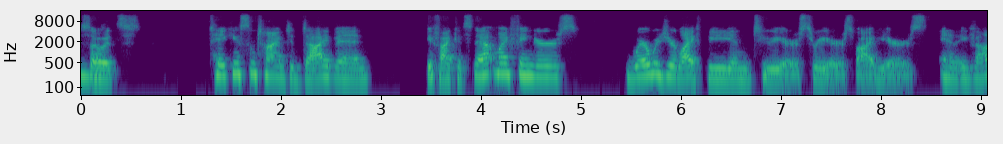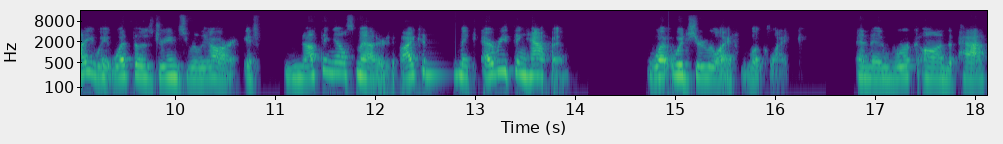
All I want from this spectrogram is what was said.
Mm-hmm. So it's taking some time to dive in. If I could snap my fingers, where would your life be in two years, three years, five years, and evaluate what those dreams really are. If nothing else mattered, if I could make everything happen, what would your life look like? And then work on the path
